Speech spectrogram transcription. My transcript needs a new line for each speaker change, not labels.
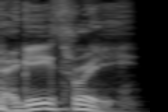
Peggy 3.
